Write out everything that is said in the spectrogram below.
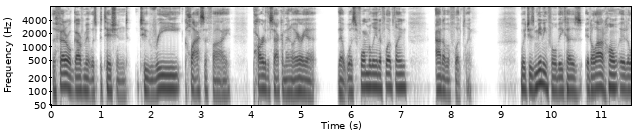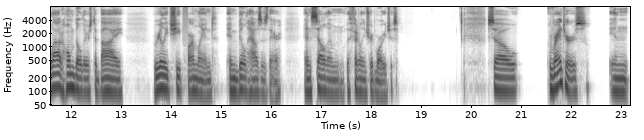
the federal government was petitioned to reclassify part of the Sacramento area that was formerly in a floodplain out of a floodplain, which is meaningful because it allowed home it allowed home builders to buy really cheap farmland and build houses there and sell them with federally insured mortgages. So renters in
